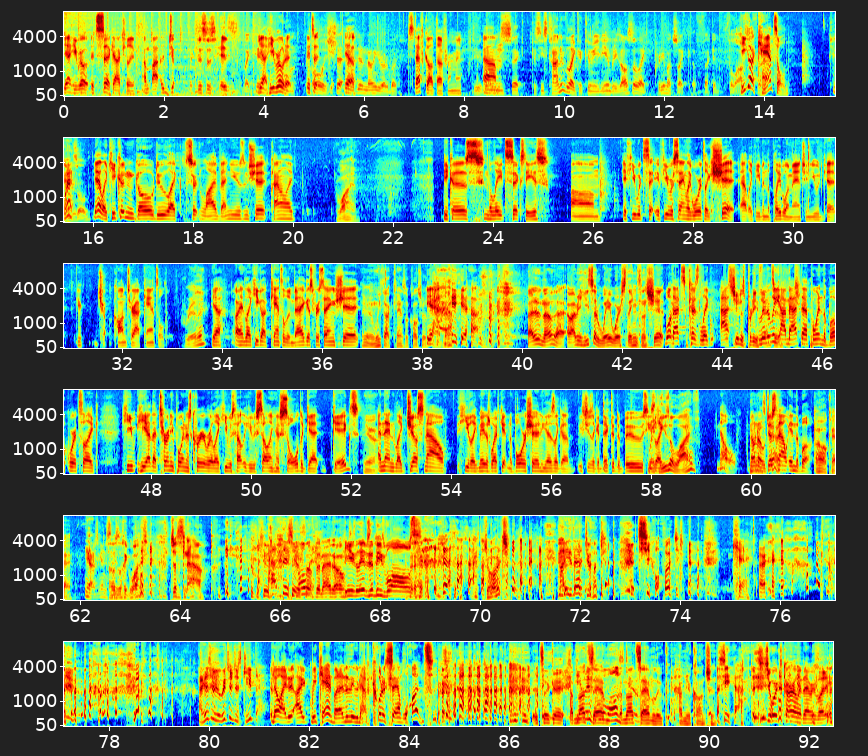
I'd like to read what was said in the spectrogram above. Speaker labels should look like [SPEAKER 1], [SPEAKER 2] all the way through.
[SPEAKER 1] Yeah, he wrote. It's sick, actually. Um, I, J-
[SPEAKER 2] Like this is his like. His
[SPEAKER 1] Yeah, he wrote it. It's a-
[SPEAKER 2] holy shit!
[SPEAKER 1] yeah.
[SPEAKER 2] I didn't know he wrote a book,
[SPEAKER 1] Steph got that from me.
[SPEAKER 2] dude. That
[SPEAKER 1] Um,
[SPEAKER 2] was sick. Because he's kind of like a comedian, but he's also like pretty much like a fucking philosopher.
[SPEAKER 1] He got canceled.
[SPEAKER 2] canceled.
[SPEAKER 1] Yeah, like he couldn't go do like certain live venues and shit. Kind of like
[SPEAKER 3] Why?
[SPEAKER 1] because in the late '60s, um, if you would say if you were saying like words like shit at like even the Playboy Mansion, you would get your tr- contract canceled.
[SPEAKER 3] Really?
[SPEAKER 1] Yeah, and like he got canceled in Vegas for saying shit.
[SPEAKER 3] Yeah, and we thought cancel culture was
[SPEAKER 1] Yeah, yeah.
[SPEAKER 3] I didn't know that. I mean, he said way worse things than shit.
[SPEAKER 1] Well,
[SPEAKER 3] Like,
[SPEAKER 1] that's because like at,
[SPEAKER 3] this shit is pretty
[SPEAKER 1] literally
[SPEAKER 3] offensive.
[SPEAKER 1] i'm at that point in the book where it's like he he had that turning point in his career where like he was felt like he was selling his soul to get gigs
[SPEAKER 3] Yeah.
[SPEAKER 1] and then like just now he like made his wife get an abortion he has like a she's like addicted to booze he's
[SPEAKER 3] Wait,
[SPEAKER 1] like
[SPEAKER 3] he's alive?
[SPEAKER 1] no no
[SPEAKER 3] No,
[SPEAKER 1] no
[SPEAKER 3] he's
[SPEAKER 1] just
[SPEAKER 3] dead.
[SPEAKER 1] now in the book
[SPEAKER 3] Oh, okay.
[SPEAKER 4] Yeah, I was gonna say
[SPEAKER 3] I was like, what? Just now.
[SPEAKER 4] at this moment.
[SPEAKER 3] Something I don't.
[SPEAKER 1] he lives in these walls
[SPEAKER 3] George?
[SPEAKER 4] Are you there, George?
[SPEAKER 1] george okay all right
[SPEAKER 4] I guess we, we should just keep that.
[SPEAKER 1] no i did i we can but i didn't even have to go to sam once
[SPEAKER 3] It's okay. I'm not
[SPEAKER 4] lives in the
[SPEAKER 3] Sam. I'm not. Sam Luke. I'm your conscience.
[SPEAKER 1] yeah that's george carlin everybody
